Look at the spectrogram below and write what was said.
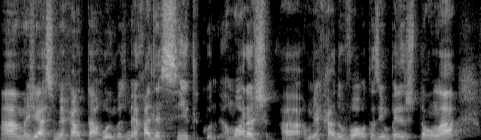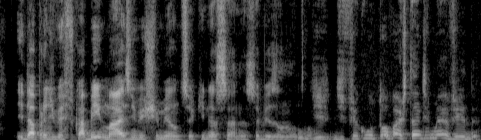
ah, mas Gerson, o mercado está ruim, mas o mercado é cíclico. Né? Uma hora o mercado volta, as empresas estão lá, e dá para diversificar bem mais investimentos aqui nessa, nessa visão. Dificultou bastante a minha vida.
